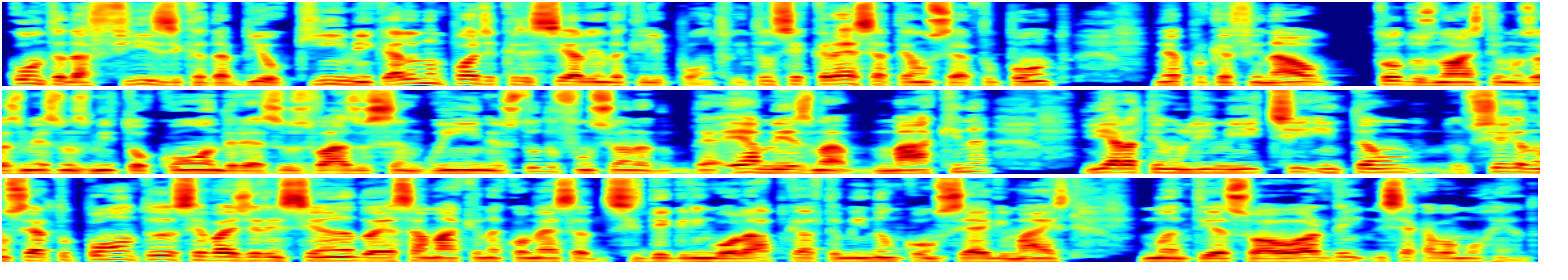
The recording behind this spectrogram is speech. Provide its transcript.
conta da física, da bioquímica, ela não pode crescer além daquele ponto. Então você cresce até um certo ponto, né, porque afinal todos nós temos as mesmas mitocôndrias, os vasos sanguíneos, tudo funciona, é a mesma máquina e ela tem um limite, então chega num certo ponto, você vai gerenciando, aí essa máquina começa a se degringolar porque ela também não consegue mais manter a sua ordem e se acaba morrendo.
